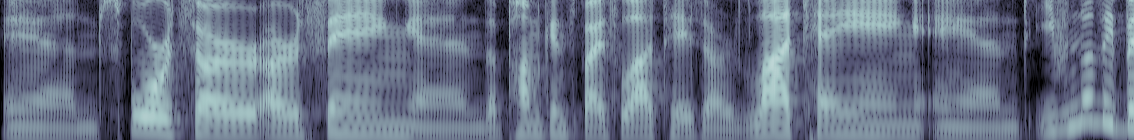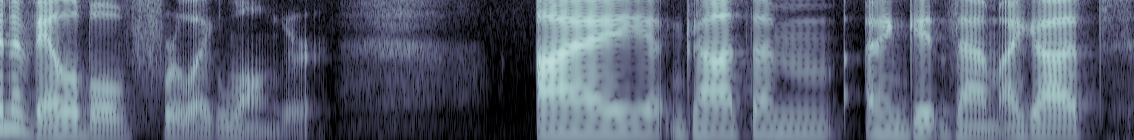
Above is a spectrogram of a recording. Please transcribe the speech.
and sports are are a thing, and the pumpkin spice lattes are latteing, and even though they've been available for like longer, I got them. I didn't get them. I got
